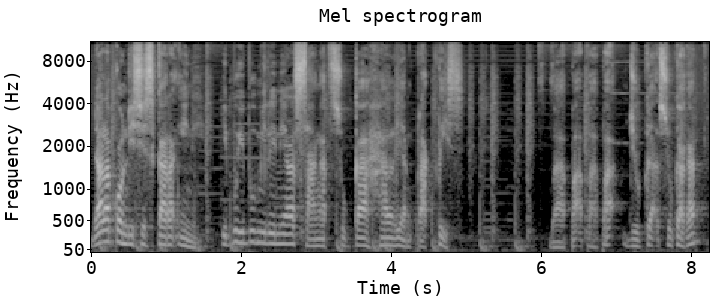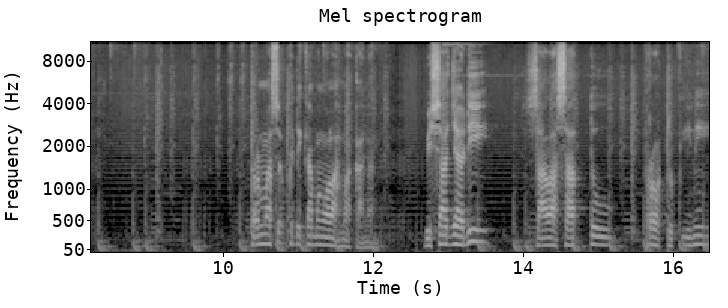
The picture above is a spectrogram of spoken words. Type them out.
Dalam kondisi sekarang ini, ibu-ibu milenial sangat suka hal yang praktis. Bapak-bapak juga suka kan? Termasuk ketika mengolah makanan. Bisa jadi salah satu produk ini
